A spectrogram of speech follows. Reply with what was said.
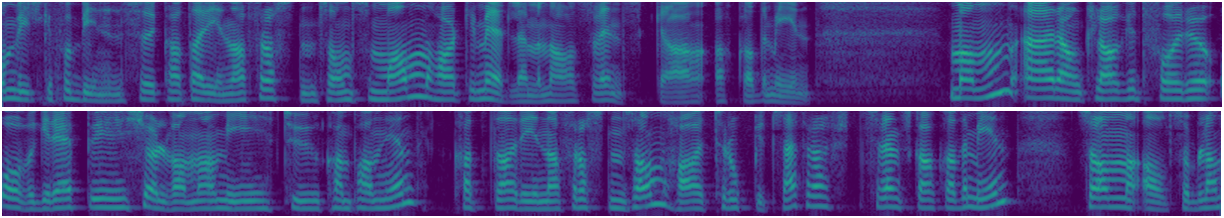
om hvilke forbindelser Katarina Frostensons mann har til medlemmene av Svenska akademien. Mannen er anklaget for overgrep i kjølvannet av metoo-kampanjen. Katarina Frostenson har trukket seg fra Svenske Akademien, som altså bl.a.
